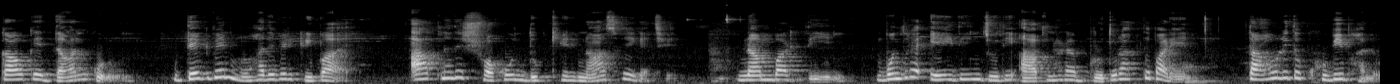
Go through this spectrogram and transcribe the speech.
কাউকে দান করুন। দেখবেন মহাদেবের কৃপায় আপনাদের সকল দুঃখের নাশ হয়ে গেছে। নাম্বার তিন। বন্ধুরা, এই দিন যদি আপনারা ব্রত রাখতে পারেন, তাহলে তো খুবই ভালো।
